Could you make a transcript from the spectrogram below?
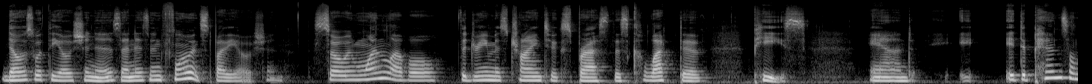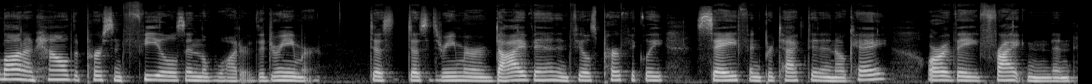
knows what the ocean is and is influenced by the ocean. So, in one level, the dream is trying to express this collective peace. And it, it depends a lot on how the person feels in the water, the dreamer. Does, does the dreamer dive in and feels perfectly safe and protected and okay? Or are they frightened and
